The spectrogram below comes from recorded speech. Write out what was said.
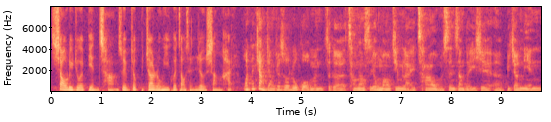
效率就会变差，所以就比较容易会造成热伤害。哇，那这样讲就是说，如果我们这个常常使用毛巾来擦我们身上的一些呃比较黏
